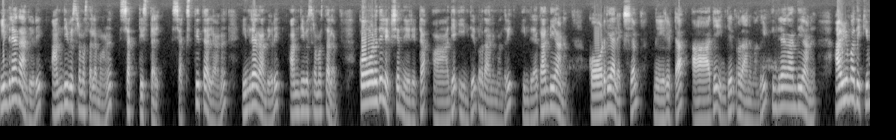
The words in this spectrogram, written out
ഇന്ദിരാഗാന്ധിയുടെ അന്ത്യവിശ്രമ സ്ഥലമാണ് ശക്തിസ്ഥൽ. ശക്തിസ്ഥലാണ് ഇന്ദിരാഗാന്ധിയുടെ അന്ത്യവിശ്രമ സ്ഥലം കോടതി ലക്ഷ്യം നേരിട്ട ആദ്യ ഇന്ത്യൻ പ്രധാനമന്ത്രി ഇന്ദിരാഗാന്ധിയാണ്. കോടതി ലക്ഷ്യം നേരിട്ട ആദ്യ ഇന്ത്യൻ പ്രധാനമന്ത്രി ഇന്ദിരാഗാന്ധിയാണ്. അഴിമതിക്കും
